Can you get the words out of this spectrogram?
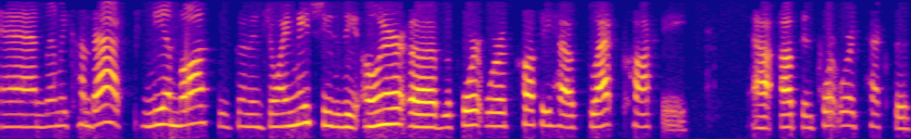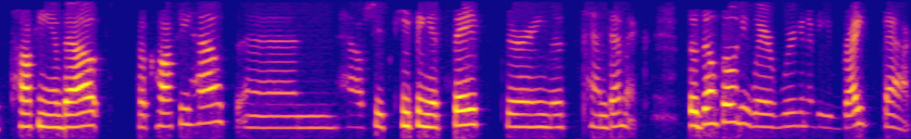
And when we come back, Mia Moss is going to join me. She's the owner of the Fort Worth Coffee House Black Coffee uh, up in Fort Worth, Texas, talking about her coffee house and how she's keeping it safe during this pandemic. So don't go anywhere. We're going to be right back.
